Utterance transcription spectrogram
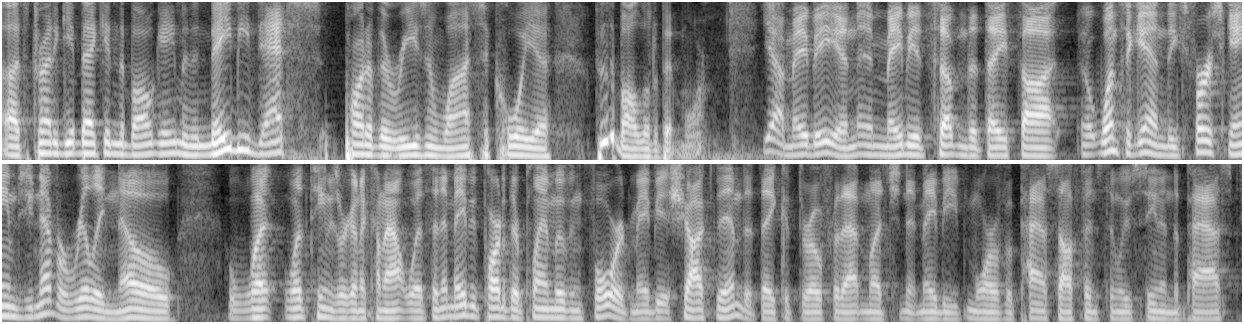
uh, to try to get back in the ball game, and then maybe that's part of the reason why Sequoia threw the ball a little bit more. Yeah, maybe, and, and maybe it's something that they thought. uh, Once again, these first games, you never really know what what teams are going to come out with, and it may be part of their plan moving forward. Maybe it shocked them that they could throw for that much, and it may be more of a pass offense than we've seen in the past.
